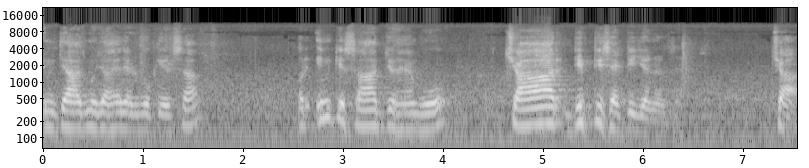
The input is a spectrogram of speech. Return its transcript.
امتیاز مجاہد ایڈوکیٹ صاحب اور ان کے ساتھ جو ہیں وہ چار ڈپٹی سیکرٹری جنرلز ہیں۔ چار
